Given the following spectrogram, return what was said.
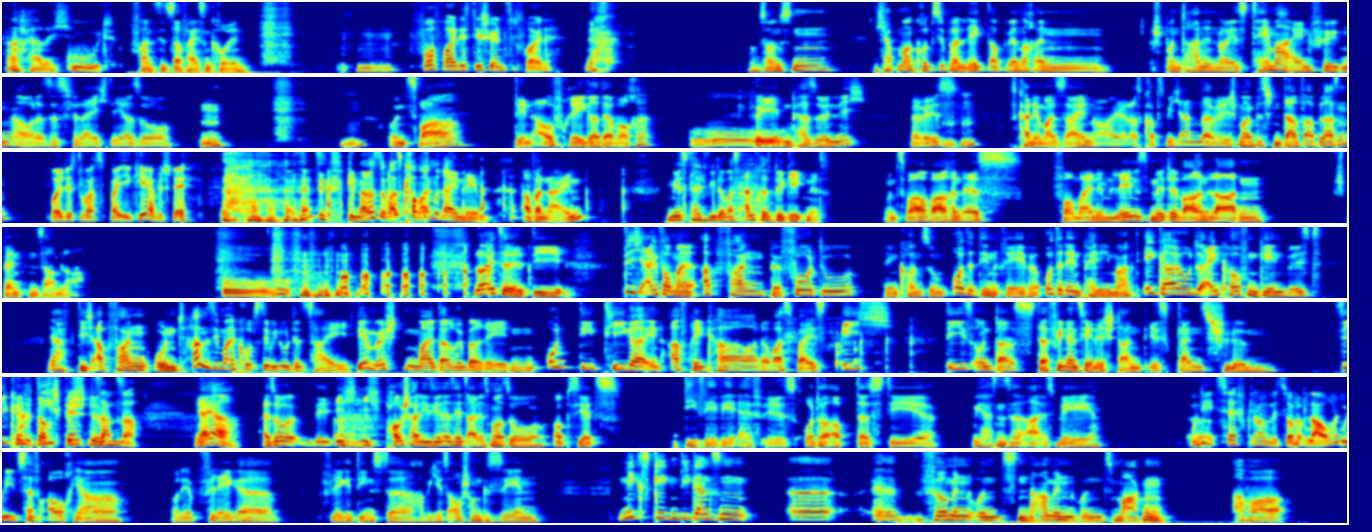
Ach, herrlich. Gut. Frank sitzt auf heißen Kohlen. Hm. Vorfreude ist die schönste Freude. Ja. Ansonsten, ich habe mal kurz überlegt, ob wir noch ein spontanes neues Thema einfügen, aber das ist vielleicht eher so, hm? Hm? Und zwar den Aufreger der Woche. Oh. Für jeden persönlich. Wer will's? Mhm. Es kann ja mal sein, ah ja, das kotzt mich an, da will ich mal ein bisschen Dampf ablassen. Wolltest du was bei Ikea bestellen? genau sowas kann man reinnehmen. Aber nein, mir ist halt wieder was anderes begegnet. Und zwar waren es vor meinem Lebensmittelwarenladen Spendensammler. Oh. Leute, die dich einfach mal abfangen, bevor du den Konsum oder den Rewe oder den Pennymarkt, egal wo du einkaufen gehen willst, ja, dich abfangen und haben Sie mal kurz eine Minute Zeit. Wir möchten mal darüber reden und die Tiger in Afrika oder was weiß ich. Dies und das. Der finanzielle Stand ist ganz schlimm. Sie können Ach, doch die bestimmt. Ja, ja. Also ich, Ah. ich pauschalisiere das jetzt alles mal so, ob es jetzt die WWF ist oder ob das die, wie heißen sie, ASB, UNICEF, glaube ich, mit so einem blauen. UNICEF auch, ja. Oder die Pflege, Pflegedienste habe ich jetzt auch schon gesehen. Nix gegen die ganzen äh, äh, Firmen und Namen und Marken. Aber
